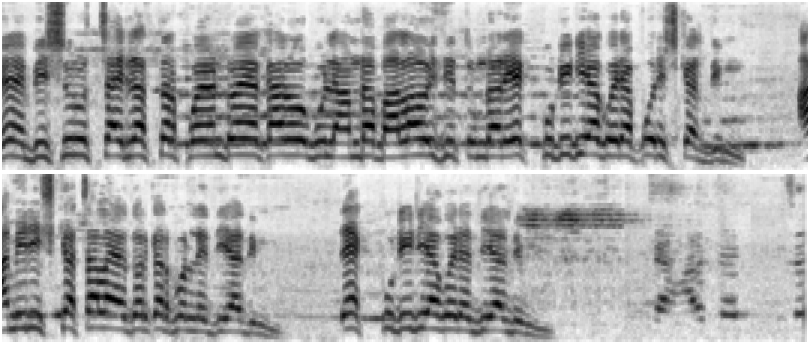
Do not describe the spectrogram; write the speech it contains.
হ্যাঁ বিশ্ব রোড চার রাস্তার পয়েন্ট হয়ে কারও বলে আমরা বালা হয়েছি তোমরা এক কোটি দিয়া করে পরিষ্কার দিম। আমি রিক্সা চালায় দরকার পড়লে দিয়া দিম। এক কোটি দিয়া করে দিয়া দিম। আচ্ছা,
